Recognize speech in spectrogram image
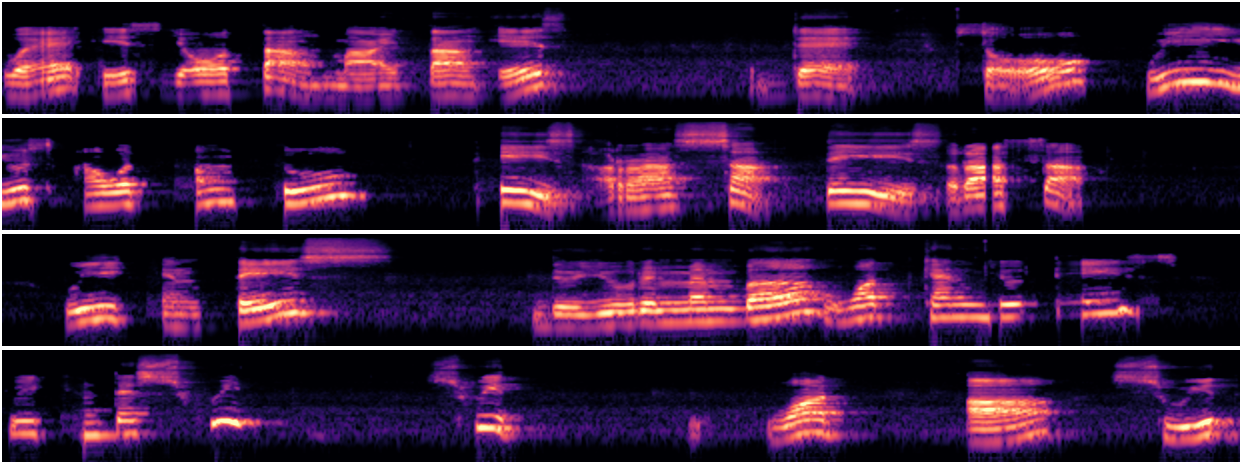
Where is your tongue? My tongue is there. So we use our tongue to taste rasa, taste rasa. We can taste. Do you remember what can you taste? We can taste sweet. Sweet. What are sweet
